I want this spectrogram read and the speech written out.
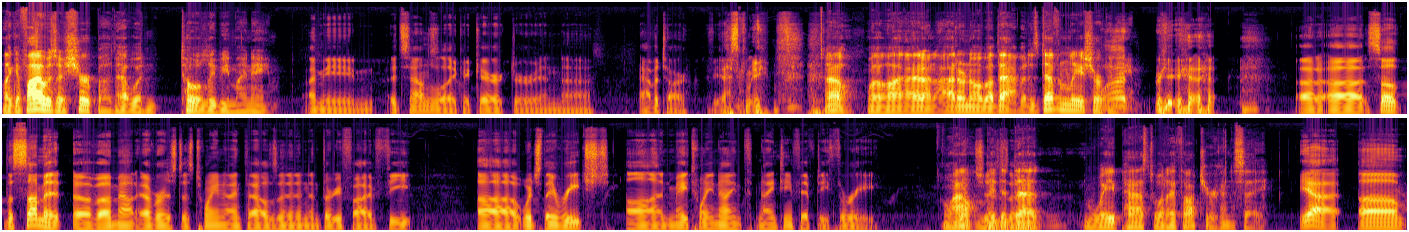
like if I was a Sherpa, that would totally be my name. I mean, it sounds like a character in uh, Avatar, if you ask me. Oh well, I, I don't I don't know about that, but it's definitely a Sherpa What? name. uh, uh, so the summit of uh, Mount Everest is twenty nine thousand and thirty five feet, uh, which they reached on May 29th, nineteen fifty three. Wow, they is, did uh, that way past what I thought you were gonna say. Yeah. Um,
